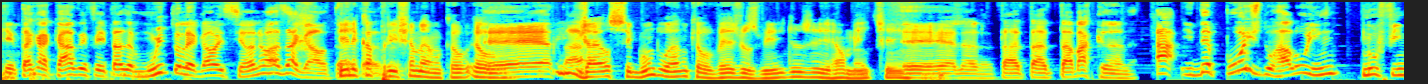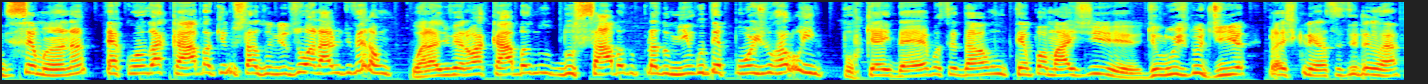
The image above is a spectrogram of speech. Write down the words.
Quem tá com a casa enfeitada muito legal esse ano é o Azagal. Tá? Ele capricha mesmo, que eu, eu é, tá. já é o segundo ano que eu vejo os vídeos e realmente. É, não, não, tá, tá, tá bacana. Ah, e depois do Halloween, no fim de semana, é quando acaba aqui nos Estados Unidos o horário de verão. O horário de verão acaba no, do sábado para domingo depois do Halloween, porque a ideia é você dar um tempo a mais de, de luz do dia para as crianças irem lá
